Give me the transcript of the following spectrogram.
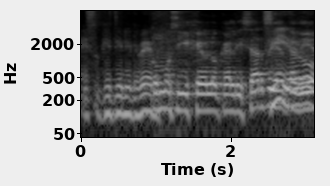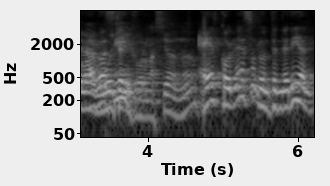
¿eso qué tiene que ver? Como si geolocalizarte ya te diera mucha información, ¿no? Es, con eso lo entenderían.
